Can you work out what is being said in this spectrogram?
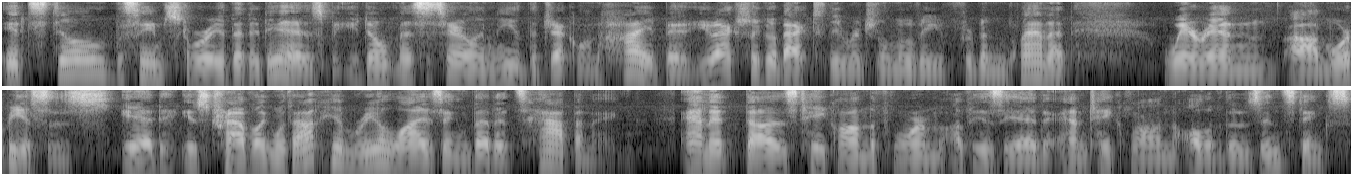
It's still the same story that it is, but you don't necessarily need the Jekyll and Hyde bit. You actually go back to the original movie Forbidden Planet, wherein uh, Morbius's id is traveling without him realizing that it's happening. And it does take on the form of his id and take on all of those instincts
